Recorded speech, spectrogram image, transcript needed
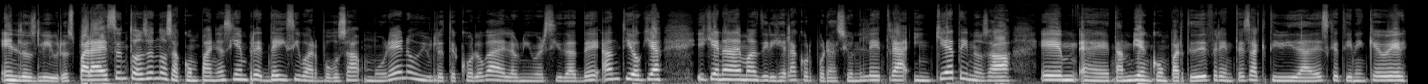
en los libros. Para esto entonces nos acompaña siempre Daisy Barbosa Moreno, bibliotecóloga de la Universidad de Antioquia y quien además dirige la corporación Letra Inquieta y nos ha em, eh, también compartido diferentes actividades que tienen que ver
